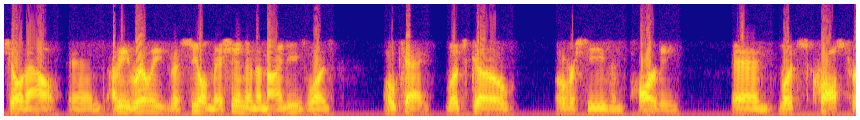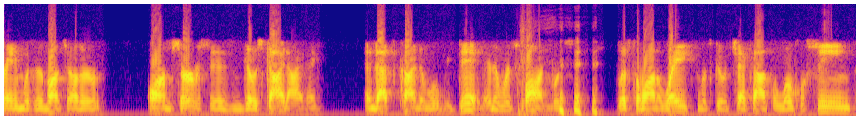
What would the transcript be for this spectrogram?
chilled out. And I mean, really, the SEAL mission in the '90s was okay. Let's go overseas and party, and let's cross train with a bunch of other armed services and go skydiving. And that's kind of what we did, and it was fun. Let's lift a lot of weights. Let's go check out the local scene.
